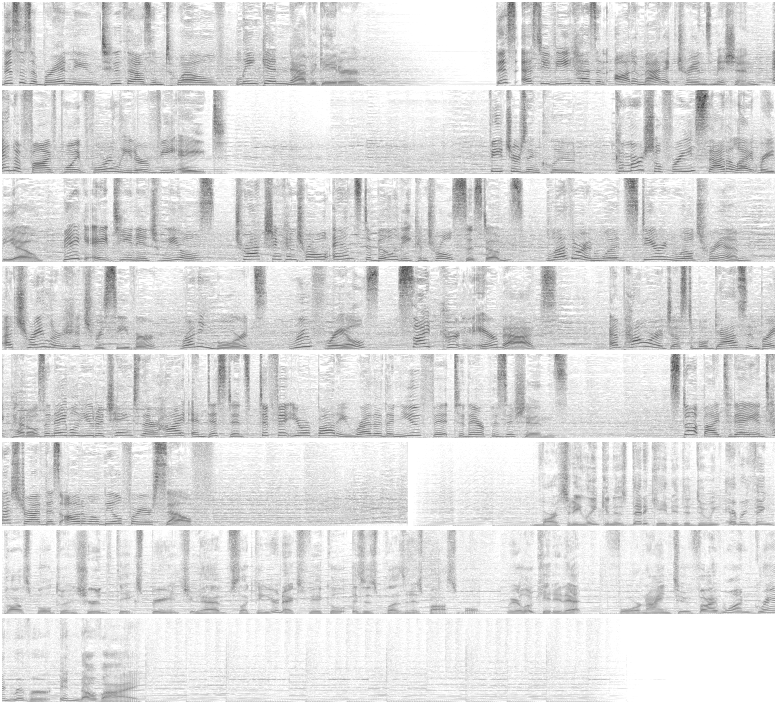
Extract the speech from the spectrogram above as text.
This is a brand new 2012 Lincoln Navigator. This SUV has an automatic transmission and a 5.4-liter V8. Features include commercial-free satellite radio, big 18-inch wheels, traction control and stability control systems, leather and wood steering wheel trim, a trailer hitch receiver, running boards, roof rails, side curtain airbags, and power adjustable gas and brake pedals enable you to change their height and distance to fit your body rather than you fit to their positions. Stop by today and test drive this automobile for yourself. Varsity Lincoln is dedicated to doing everything possible to ensure that the experience you have selecting your next vehicle is as pleasant as possible. We are located at 49251 Grand River in Novi.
